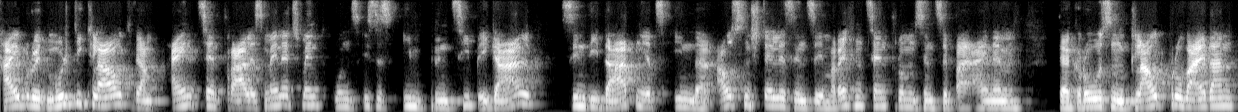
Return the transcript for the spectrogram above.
Hybrid Multicloud. Wir haben ein zentrales Management. Uns ist es im Prinzip egal, sind die Daten jetzt in der Außenstelle? Sind sie im Rechenzentrum? Sind sie bei einem der großen Cloud-Providern?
